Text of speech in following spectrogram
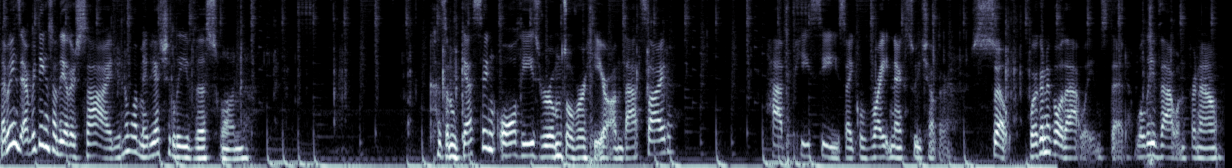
That means everything's on the other side. You know what? Maybe I should leave this one because I'm guessing all these rooms over here on that side have PCs like right next to each other. So we're gonna go that way instead. We'll leave that one for now.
